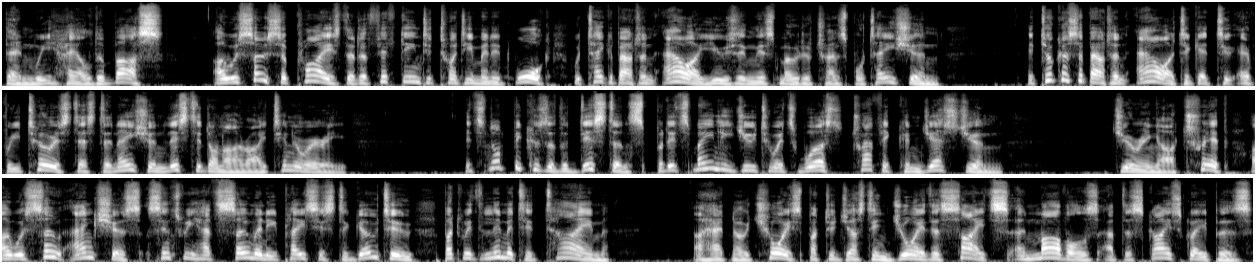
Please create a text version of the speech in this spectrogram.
Then we hailed a bus. I was so surprised that a 15 to 20 minute walk would take about an hour using this mode of transportation. It took us about an hour to get to every tourist destination listed on our itinerary. It's not because of the distance, but it's mainly due to its worst traffic congestion. During our trip, I was so anxious since we had so many places to go to, but with limited time. I had no choice but to just enjoy the sights and marvels at the skyscrapers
